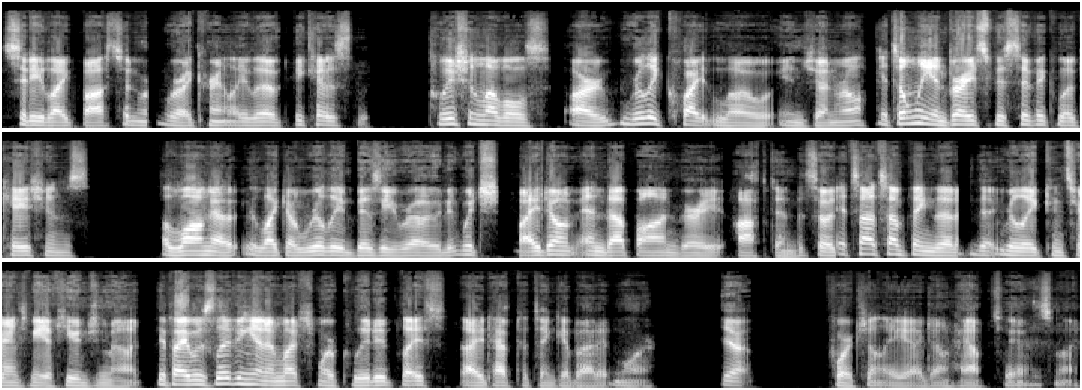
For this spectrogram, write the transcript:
city like Boston where I currently live because pollution levels are really quite low in general. It's only in very specific locations along a like a really busy road, which I don't end up on very often. So it's not something that, that really concerns me a huge amount. If I was living in a much more polluted place, I'd have to think about it more. Yeah. Fortunately, I don't have to as much.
